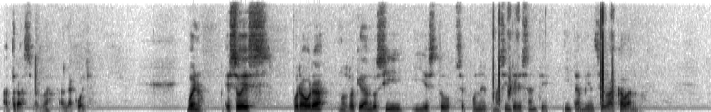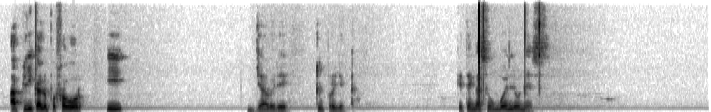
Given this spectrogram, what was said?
atrás, ¿verdad? A la cola. Bueno, eso es, por ahora nos va quedando así y esto se pone más interesante y también se va acabando aplícalo por favor y ya veré tu proyecto. Que tengas un buen lunes.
